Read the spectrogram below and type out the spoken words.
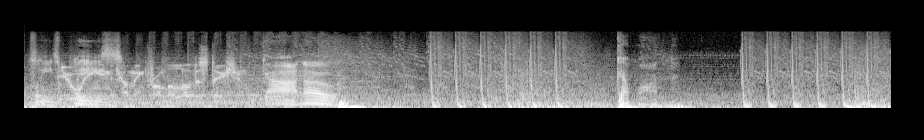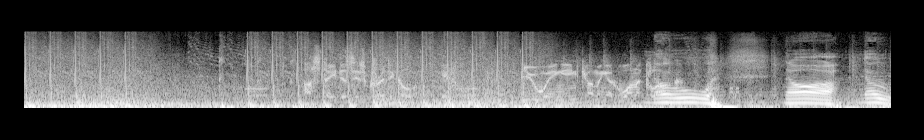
please, New please. incoming from below the station. God, no. Come on. Our status is critical. If new wing incoming at one o'clock. No! No! No!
